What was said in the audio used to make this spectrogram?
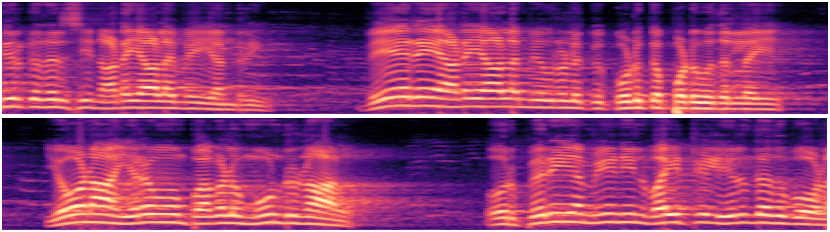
தீர்க்கதரிசியின் அடையாளமே அன்றி வேறே அடையாளம் இவர்களுக்கு கொடுக்கப்படுவதில்லை. யோனா இரவும் பகலும் மூன்று நாள். ஒரு பெரிய மீனின் வயிற்றில் இருந்தது போல.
